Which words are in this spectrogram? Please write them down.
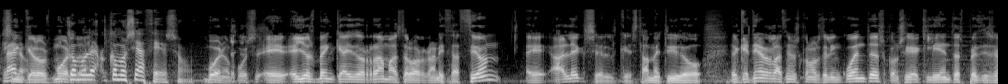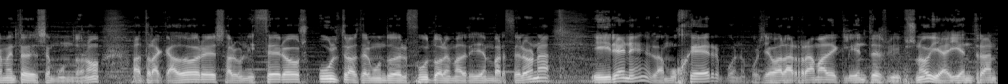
claro. Sin que los muerdan. ¿Cómo, ¿Cómo, se hace eso? Bueno, pues eh, ellos ven que hay dos ramas de la organización. Eh, Alex, el que está metido, el que tiene relaciones con los delincuentes, consigue clientes precisamente de ese mundo, ¿no? Atracadores, aluniceros, ultras del mundo del fútbol en Madrid y en Barcelona. Y Irene, la mujer, bueno, pues lleva la rama de clientes VIPs, ¿no? Y ahí entran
